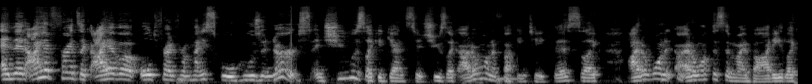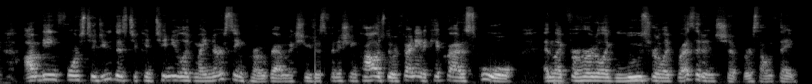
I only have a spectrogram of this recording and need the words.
And then I had friends like I have an old friend from high school who was a nurse, and she was like against it. She was like, "I don't want to fucking take this. Like, I don't want it. I don't want this in my body. Like, I'm being forced to do this to continue like my nursing program. Like, she was just finishing college. They were threatening to kick her out of school and like for her to like lose her like residentship or something.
